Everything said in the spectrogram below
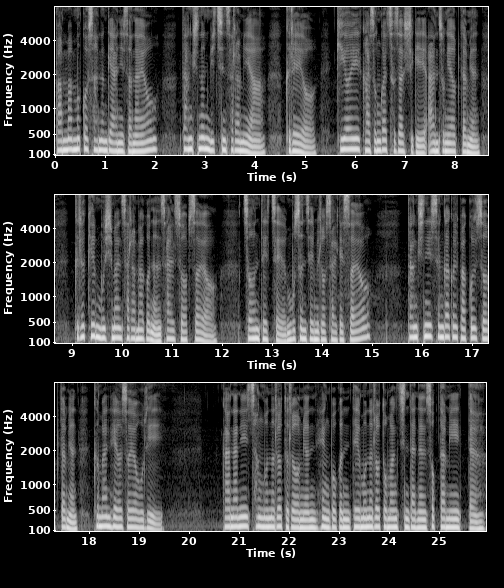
밥만 먹고 사는 게 아니잖아요. 당신은 미친 사람이야. 그래요. 기어의 가정과 처자식이 안중에 없다면 그렇게 무심한 사람하고는 살 수 없어요. 전 대체 무슨 재미로 살겠어요? 당신이 생각을 바꿀 수 없다면 그만 헤어져요 우리. 가난이 창문으로 들어오면 행복은 대문으로 도망친다는 속담이 있다.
